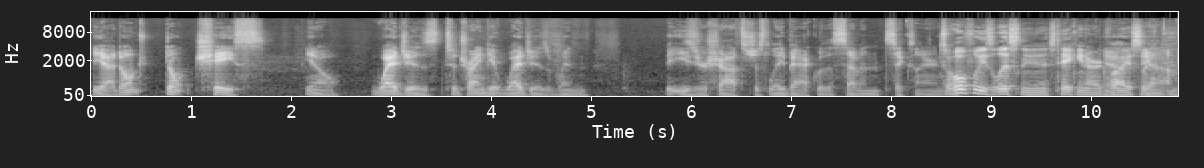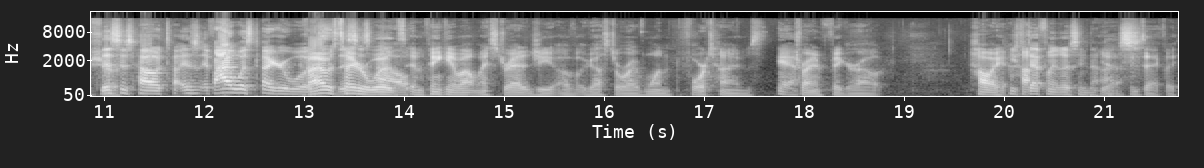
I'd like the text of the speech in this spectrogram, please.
yeah, don't don't chase, you know, wedges to try and get wedges when the easier shots just lay back with a seven six iron. so hopefully he's listening and is taking our advice like, yeah, I'm sure. this is how if i was tiger woods if I was Tiger Woods how- and thinking about my strategy of Augusta where I've won four times, Yeah. try and figure out how I he's how, definitely listening to Yeah, us exactly.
